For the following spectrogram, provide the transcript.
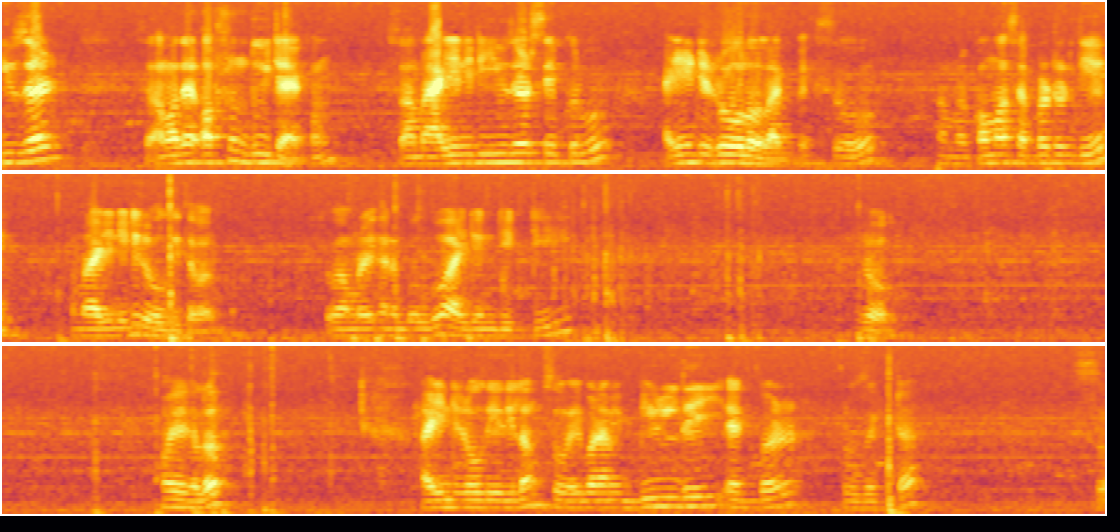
ইউজার তো আমাদের অপশন দুইটা এখন। সো আমরা আইডেন্টিটি ইউজার সেভ করব। আইডেন্টিটি রোলও লাগবে। সো আমরা কমা সেপারেটর দিয়ে আমরা আইডেন্টিটি রোল দিতে পারব। তো আমরা এখানে বলব আইডেন্টিটি রোল হয়ে গেল। আইডেন্টি রোল দিয়ে দিলাম। সো এবার আমি বিল্ড দেই একবার প্রজেক্টটা সো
